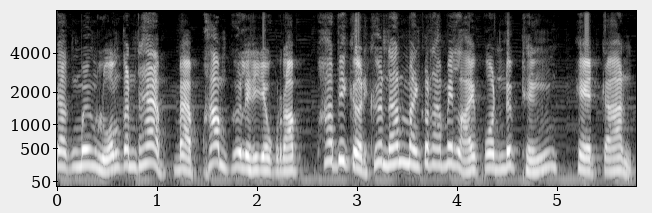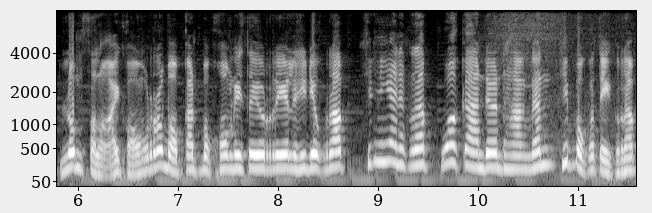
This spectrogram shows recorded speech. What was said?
จากเมืองหลวงกันแทบแบบข้ามคืนเลยทีเดียวครับ ภาพที่เกิดขึ้นนั้นมันก็ทำให้หลายคนนึกถึงเหตุการณ์ล่มสลายของระบบการปกครองในซีเรียเลยทีเดียวครับคิดง่ายๆนะครับ ว่าการเดินทางนั้นที่ปกติครับ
